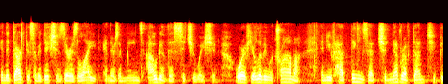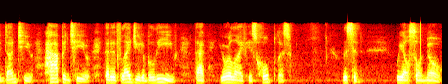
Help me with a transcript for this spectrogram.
in the darkness of addictions, there is light and there's a means out of this situation? Or if you're living with trauma and you've had things that should never have done to, been done to you happen to you that have led you to believe that your life is hopeless, listen, we also know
